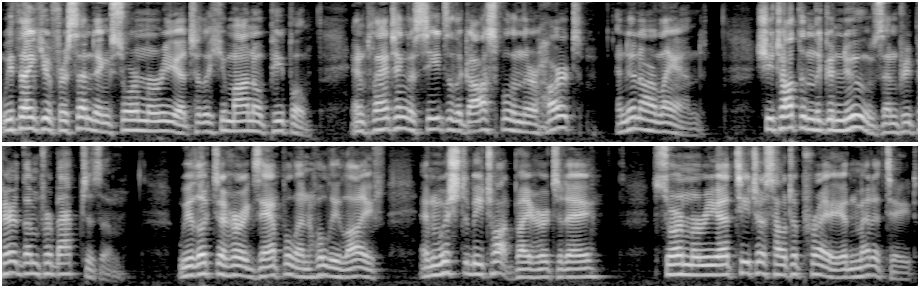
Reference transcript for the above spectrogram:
We thank you for sending Sor Maria to the Jumano people and planting the seeds of the gospel in their heart and in our land. She taught them the good news and prepared them for baptism. We look to her example and holy life and wish to be taught by her today. Sor Maria, teach us how to pray and meditate.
